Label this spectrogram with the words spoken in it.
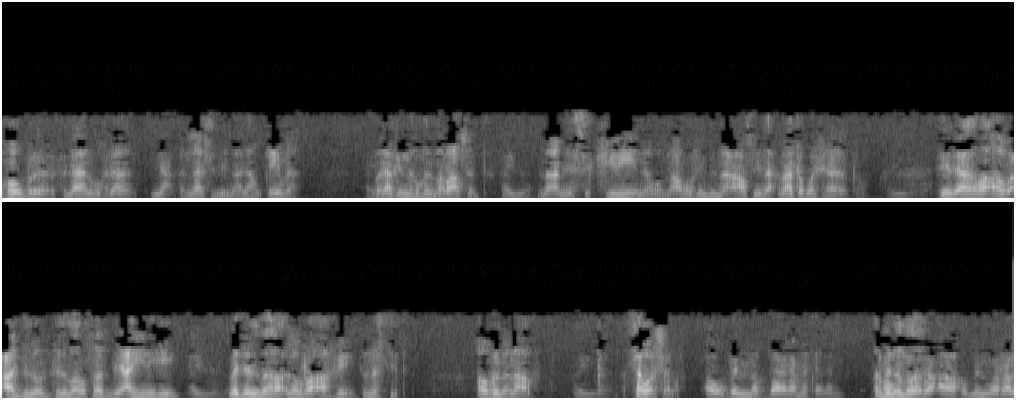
وهو بفلان وفلان. نعم. الناس اللي ما لهم قيمة. أيوة. ولكنه في المراصد أيوة. مع من السكيرين أو المعروفين بالمعاصي لا ما تقبل شهادتهم أيوة. فإذا رآه عدل في المرصد بعينه أيوة. مثل ما لو رأى في المسجد أو في المنار. أيوة. سوا سوا أو بالنظارة مثلا. أو لو. رآه من وراء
